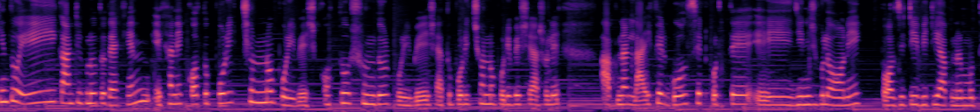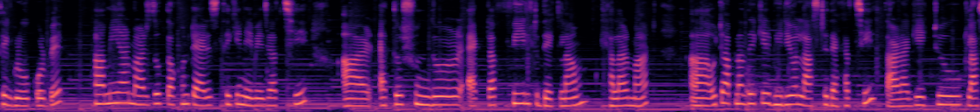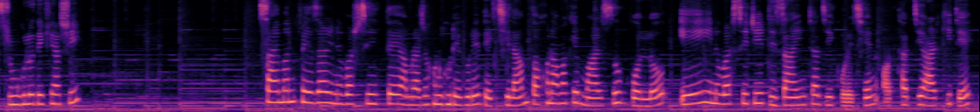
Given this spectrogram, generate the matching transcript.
কিন্তু এই কান্ট্রিগুলো তো দেখেন, এখানে কত পরিচ্ছন্ন পরিবেশ, কত সুন্দর পরিবেশ, এত পরিচ্ছন্ন পরিবেশে আসলে আপনার লাইফের গোল সেট করতে এই জিনিসগুলো অনেক পজিটিভিটি আপনার মধ্যে গ্রো করবে। আমি আর মার্জুক তখন ট্যারেস থেকে নেমে যাচ্ছি। আর এত সুন্দর একটা ফিল্ড দেখলাম খেলার মাঠ। ওইটা আপনাদেরকে ভিডিও লাস্টে দেখাচ্ছি। তার আগে একটু ক্লাসরুমগুলো দেখে আসি। সাইমন ফ্রেজার ইউনিভার্সিটিতে আমরা যখন ঘুরে ঘুরে দেখছিলাম, তখন আমাকে মার্জুক বলল, এই ইউনিভার্সিটির ডিজাইনটা যে করেছেন, অর্থাৎ যে আর্কিটেক্ট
